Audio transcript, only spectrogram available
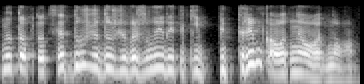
Ну тобто, це дуже дуже важливий такий підтримка одне одного.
